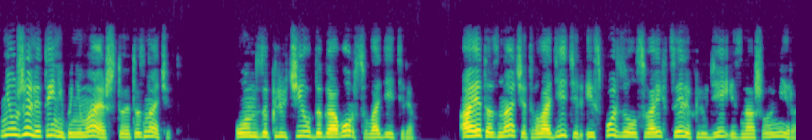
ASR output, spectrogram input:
Неужели ты не понимаешь, что это значит? Он заключил договор с владетелем, а это значит, владетель использовал в своих целях людей из нашего мира.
